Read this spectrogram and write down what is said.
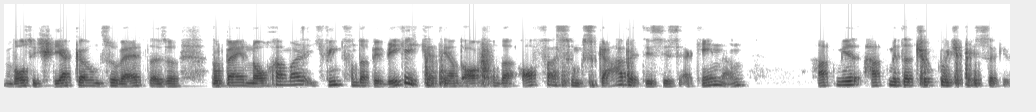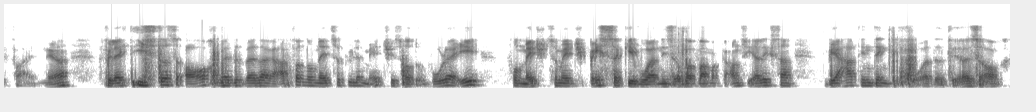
was ist stärker und so weiter. Also, wobei noch einmal, ich finde von der Beweglichkeit her und auch von der Auffassungsgabe dieses Erkennen, hat mir, hat mir der Djokovic besser gefallen. Ja. Vielleicht ist das auch, weil, weil der Rafa noch nicht so viele Matches hat, obwohl er eh von Match zu Match besser geworden ist. Aber wenn wir ganz ehrlich sind, wer hat ihn denn gefordert? Ja, also auch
